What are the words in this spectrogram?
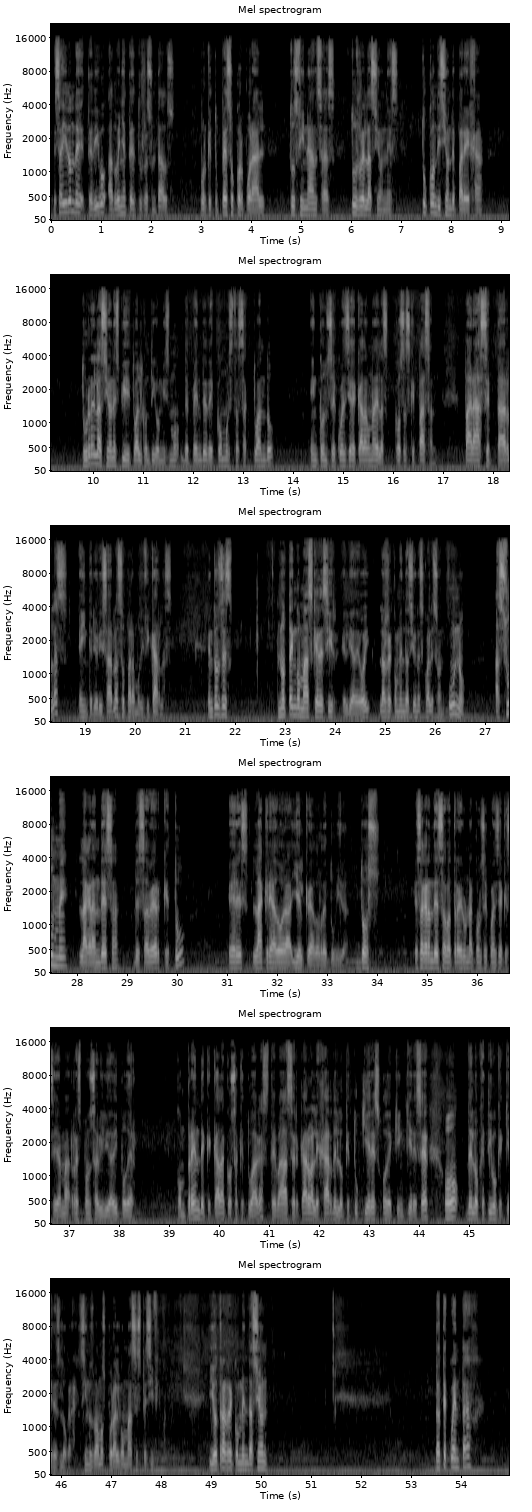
Es ahí donde te digo, aduéñate de tus resultados, porque tu peso corporal, tus finanzas, tus relaciones, tu condición de pareja, tu relación espiritual contigo mismo depende de cómo estás actuando en consecuencia de cada una de las cosas que pasan, para aceptarlas e interiorizarlas o para modificarlas. Entonces, no tengo más que decir el día de hoy. Las recomendaciones cuáles son. Uno, asume la grandeza de saber que tú eres la creadora y el creador de tu vida. Dos, esa grandeza va a traer una consecuencia que se llama responsabilidad y poder. Comprende que cada cosa que tú hagas te va a acercar o alejar de lo que tú quieres o de quien quieres ser o del objetivo que quieres lograr, si nos vamos por algo más específico. Y otra recomendación, date cuenta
